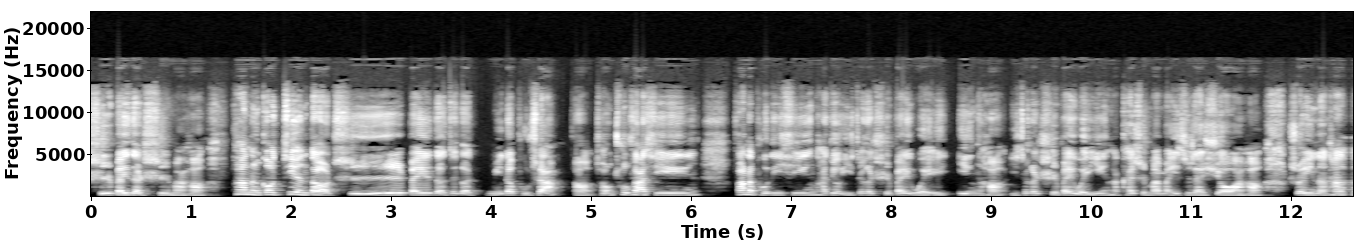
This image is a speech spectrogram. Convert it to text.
慈悲的慈嘛，哈，他能够见到慈悲的这个弥勒菩萨啊，从出发心发了菩提心，他就以这个慈悲为因，哈，以这个慈悲为因，他开始慢慢一直在修啊，哈，所以呢，他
